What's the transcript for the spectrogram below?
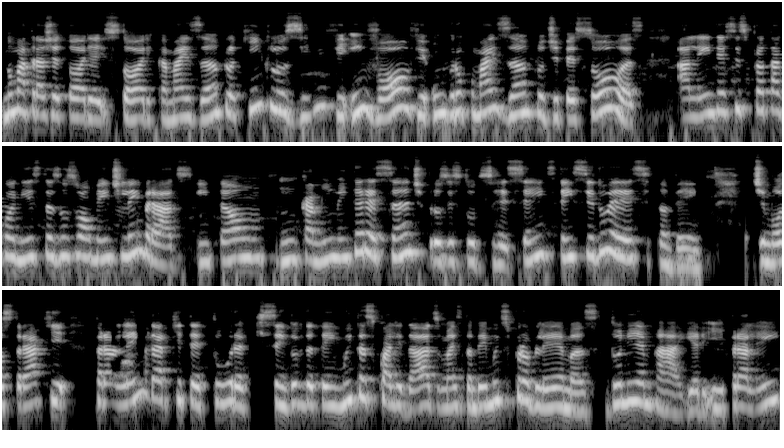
numa trajetória histórica mais ampla, que inclusive envolve um grupo mais amplo de pessoas além desses protagonistas usualmente lembrados. Então, um caminho interessante para os estudos recentes tem sido esse também, de mostrar que para além da arquitetura, que sem dúvida tem muitas qualidades, mas também muitos problemas do Niemeyer, e para além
